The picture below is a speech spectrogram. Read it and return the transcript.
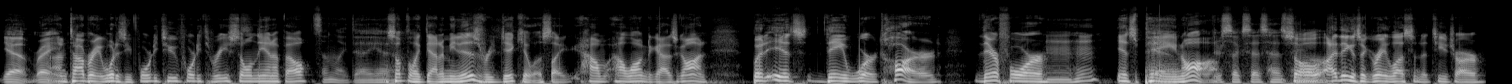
Yeah, right. I'm Tom Brady. What is he? 42, 43, still in the NFL? Something like that. Yeah, something like that. I mean, it is ridiculous. Like how how long the guy's gone, but it's they worked hard therefore mm-hmm. it's paying yeah. off. Their success has. So I think it's a great lesson to teach our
